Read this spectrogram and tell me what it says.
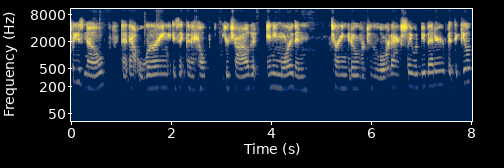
please know that that worrying isn't going to help your child any more than turning it over to the Lord actually would be better. But the guilt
